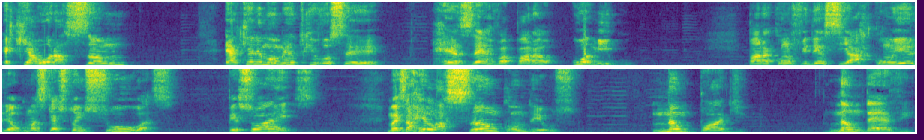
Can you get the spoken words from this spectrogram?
é que a oração é aquele momento que você reserva para o amigo para confidenciar com ele algumas questões suas, pessoais. Mas a relação com Deus não pode, não deve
